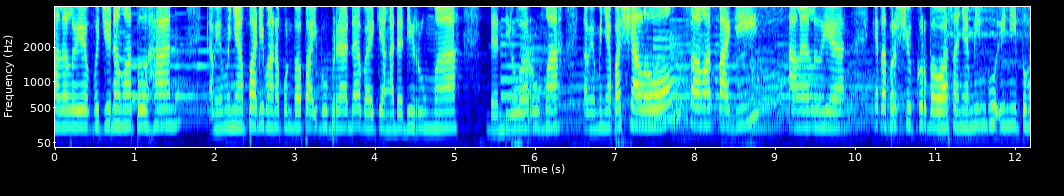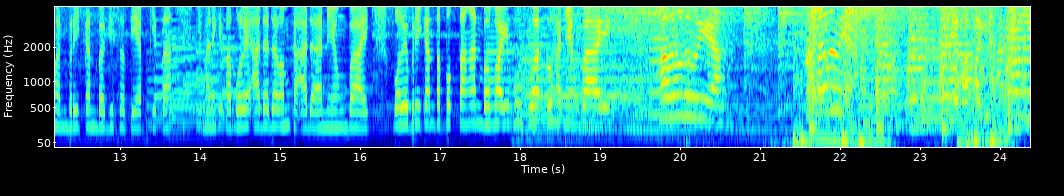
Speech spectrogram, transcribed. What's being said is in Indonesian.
Haleluya, puji nama Tuhan. Kami menyapa di mana pun Bapak Ibu berada, baik yang ada di rumah dan di luar rumah. Kami menyapa Shalom, selamat pagi. Haleluya. Kita bersyukur bahwasanya minggu ini Tuhan berikan bagi setiap kita. Di mana kita boleh ada dalam keadaan yang baik. Boleh berikan tepuk tangan Bapak Ibu buat Tuhan yang baik. Haleluya. Haleluya. Biarlah pagi hari ini.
